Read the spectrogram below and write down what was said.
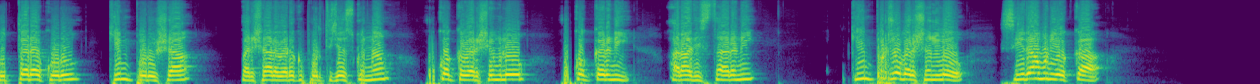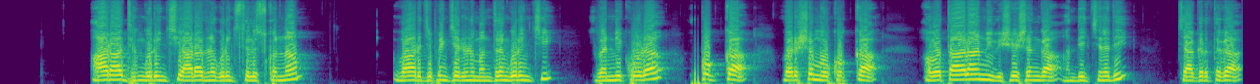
ఉత్తర కురు కిం పురుష వర్షాల వరకు పూర్తి చేసుకున్నాం. ఒక్కొక్క వర్షంలో ఒక్కొక్కరిని ఆరాధిస్తారని కింపురుష వర్షంలో శ్రీరాముని యొక్క ఆరాధ్యం గురించి ఆరాధన గురించి తెలుసుకున్నాం. వారు జపించిన మంత్రం గురించి ఇవన్నీ కూడా ఒక్కొక్క వర్షం ఒక్కొక్క అవతారాన్ని విశేషంగా అందించినది. జాగ్రత్తగా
